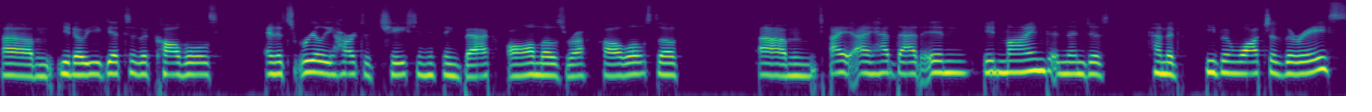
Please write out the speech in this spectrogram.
um, you know you get to the cobbles and it's really hard to chase anything back on those rough cobbles so um, I, I, had that in in mind and then just kind of keeping watch of the race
